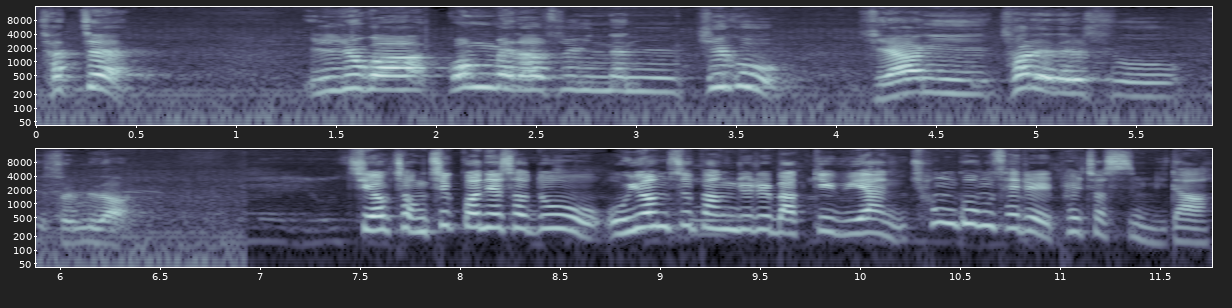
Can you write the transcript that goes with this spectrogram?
첫째, 인류가 공멸할 수 있는 지구 지향이 초래될 수 있습니다. 지역 정치권에서도 오염수 방류를 막기 위한 총공세를 펼쳤습니다.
